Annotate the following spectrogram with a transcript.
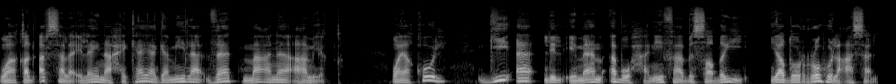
وقد أرسل إلينا حكاية جميلة ذات معنى عميق. ويقول جيء للإمام أبو حنيفة بصبي يضره العسل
